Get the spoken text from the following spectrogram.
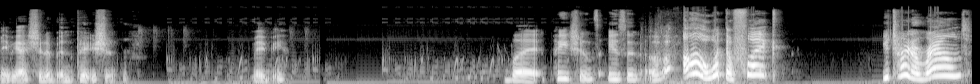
Maybe I should have been patient. Maybe. But patience isn't a- Oh, what the fuck? You turn around?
